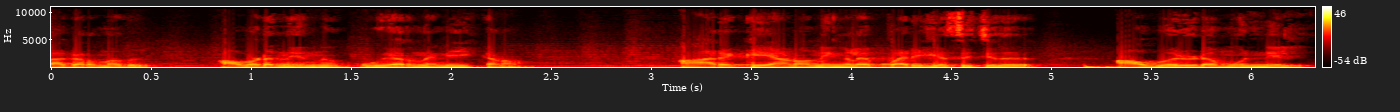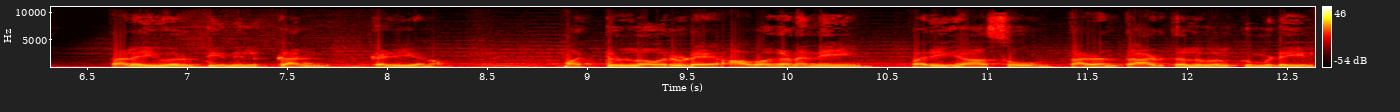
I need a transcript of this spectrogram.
തകർന്നത് അവിടെ നിന്ന് ഉയർന്നെണീക്കണം. ആരൊക്കെയാണോ നിങ്ങളെ പരിഹസിച്ചത് അവരുടെ മുന്നിൽ തലയുയർത്തി നിൽക്കാൻ കഴിയണം. മറ്റുള്ളവരുടെ അവഗണനയും പരിഹാസവും തഴം താഴ്ത്തലുകൾക്കുമിടയിൽ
